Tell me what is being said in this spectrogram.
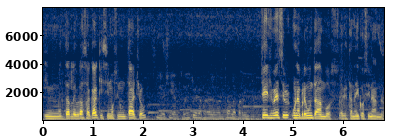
y meterle brasa acá, que hicimos en un tacho. Sí, es cierto. Esto era para levantar la parrilla. Che, les voy a hacer una pregunta a ambos, a que están ahí cocinando.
